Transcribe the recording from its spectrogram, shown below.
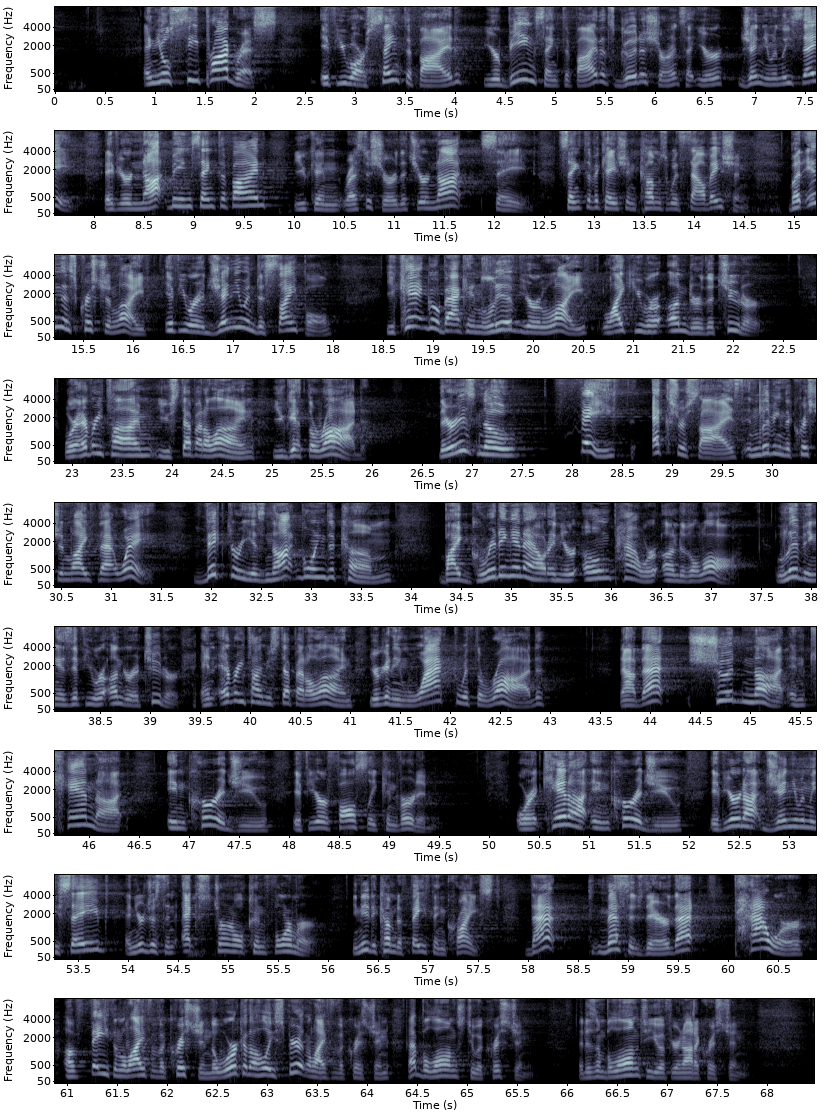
and you'll see progress. If you are sanctified, you're being sanctified. That's good assurance that you're genuinely saved. If you're not being sanctified, you can rest assured that you're not saved. Sanctification comes with salvation. But in this Christian life, if you are a genuine disciple, you can't go back and live your life like you were under the tutor, where every time you step out of line, you get the rod. There is no faith exercised in living the Christian life that way. Victory is not going to come by gritting it out in your own power under the law, living as if you were under a tutor. And every time you step out of line, you're getting whacked with the rod. Now, that should not and cannot encourage you if you're falsely converted. Or it cannot encourage you if you're not genuinely saved and you're just an external conformer. You need to come to faith in Christ. That message there, that power of faith in the life of a Christian, the work of the Holy Spirit in the life of a Christian, that belongs to a Christian. It doesn't belong to you if you're not a Christian.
